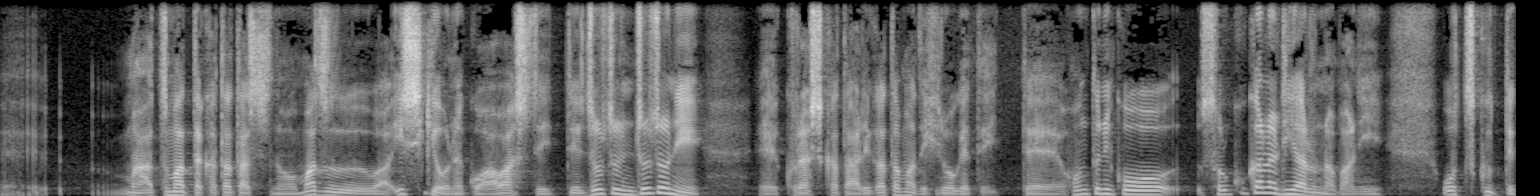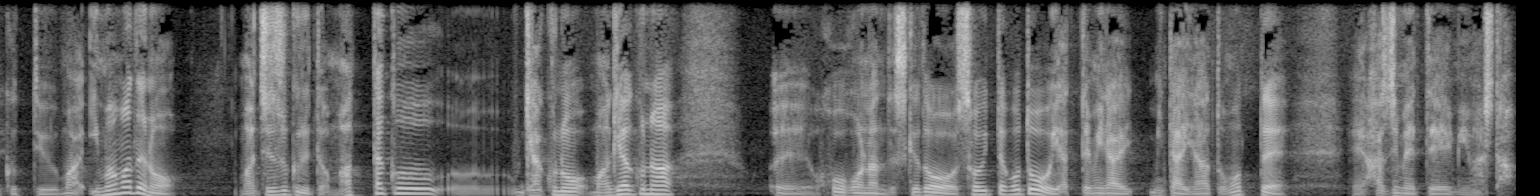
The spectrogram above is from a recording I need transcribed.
えーまあ、集まった方たちのまずは意識をねこう合わせていって徐々に徐々にえ暮らし方あり方まで広げていって本当にこうそこからリアルな場にを作っていくっていう、まあ、今までの街づくりとは全く逆の真逆な、え方法なんですけどそういったことをやってみないみたいなと思って、え始めてみました。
